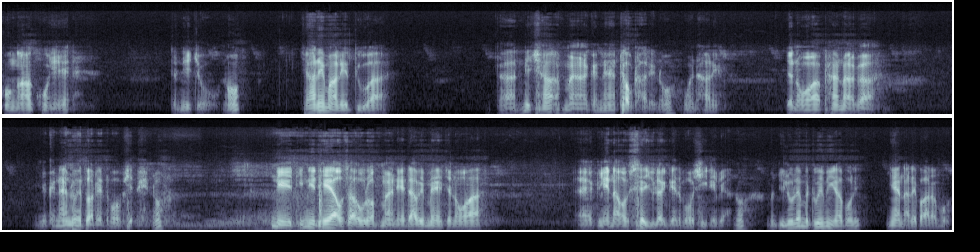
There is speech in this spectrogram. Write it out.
ခွန်9ခွန်ရဲ့တနည်းကျော်နော် ကြားထဲမှာလေ तू ကဒါနှစ်ချာအမှန်ကနန်းထောက်ထားတယ်နော်ဝင်ထားတယ်ကျွန်တော်ကဖမ်းတာကကနန်းလွဲသွားတဲ့သဘောဖြစ်တယ်နော်နေ့ဒီနေ့ထဲကဥစ္စာကိုတော့မှန်တယ်ဒါပေမဲ့ကျွန်တော်ကအဲကလင်နာကိုဆက်ယူလိုက်တဲ့သဘောရှိတယ်ဗျနော်ဒီလိုလည်းမတွေးမိတာပေါ့လေညံ့တာလည်းပါတာပေါ့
